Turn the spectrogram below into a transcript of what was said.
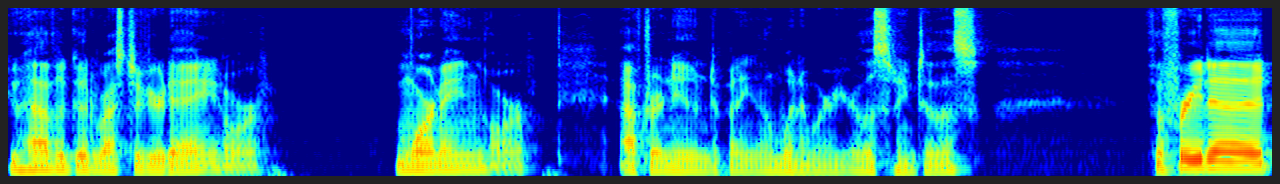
you have a good rest of your day or morning or afternoon, depending on when and where you're listening to this. Feel free to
